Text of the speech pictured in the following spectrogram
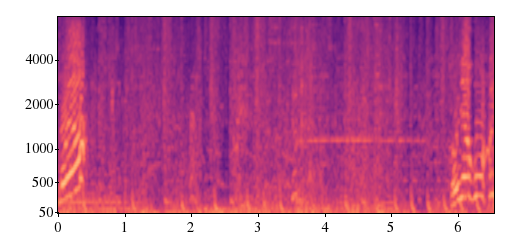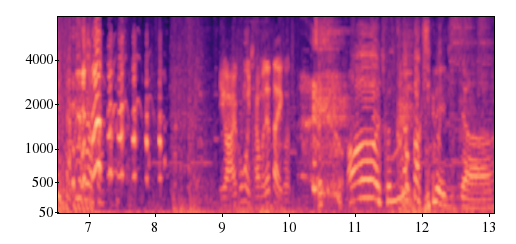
뭐야? 뭐냐고 이 이거 알공이 잘못했다 이건. 어 존나 빡치네 진짜.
